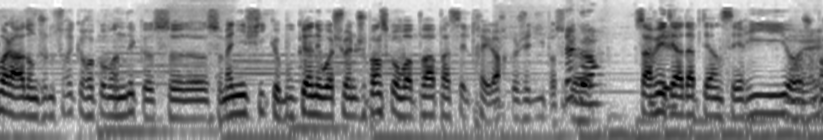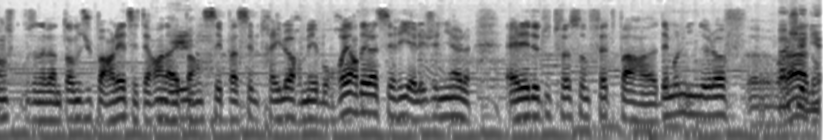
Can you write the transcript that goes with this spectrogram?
voilà, donc je ne saurais que recommander que ce, magnifique bouquin des Watchmen. Je pense qu'on va pas passer le trailer que j'ai dit parce que ça avait été adapté en série, euh, je pense que vous en avez entendu parler, etc. On avait pensé passer le trailer, mais bon, regardez la série, elle est géniale. Elle est de toute façon faite par euh, Damon Lindelof, euh, voilà, donc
